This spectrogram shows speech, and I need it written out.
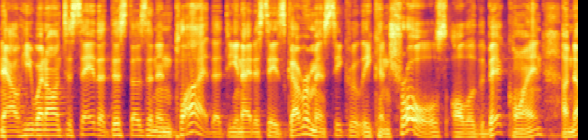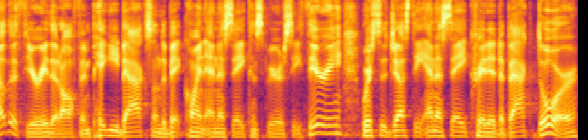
Now, he went on to say that this doesn't imply that the United States government secretly controls all of the Bitcoin. Another theory that often piggybacks on the Bitcoin NSA conspiracy theory, which suggests the NSA created a backdoor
